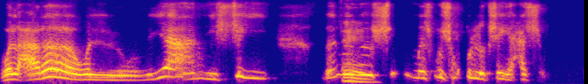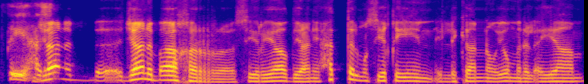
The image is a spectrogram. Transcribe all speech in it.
والعراء وال... يعني الشيء إيه. مش مش نقول لك شيء حشم شيء جانب جانب آخر سي رياض يعني حتى الموسيقيين اللي كانوا يوم من الأيام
